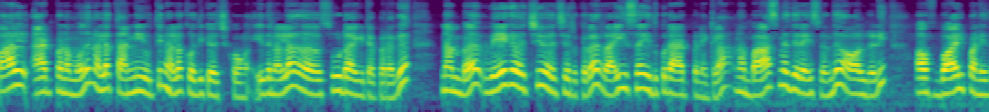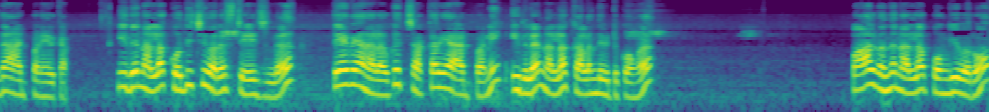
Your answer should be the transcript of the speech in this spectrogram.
பால் ஆட் பண்ணும்போது நல்லா தண்ணி ஊற்றி நல்லா கொதிக்க வச்சுக்கோங்க. இது நல்லா சூடாகிட்ட பிறகு நம்ம வேக வச்சு வச்சிருக்கிற ரைஸை இது கூட ஆட் பண்ணிக்கலாம். நான் பாஸ்மதி ரைஸ் வந்து ஆல்ரெடி ஆஃப் பாயில் பண்ணி தான் ஆட் பண்ணியிருக்கேன் இது நல்லா கொதிச்சு வர ஸ்டேஜில் தேவையான அளவுக்கு சர்க்கரையை ஆட் பண்ணி இதில் நல்லா கலந்து விட்டுக்கோங்க. பால் வந்து நல்லா பொங்கி வரும்.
